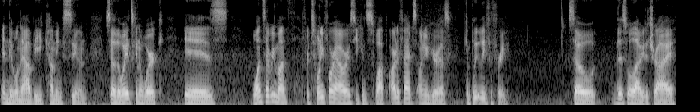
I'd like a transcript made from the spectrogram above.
and they will now be coming soon. So, the way it's going to work is once every month for 24 hours, you can swap artifacts on your heroes completely for free. So, this will allow you to try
